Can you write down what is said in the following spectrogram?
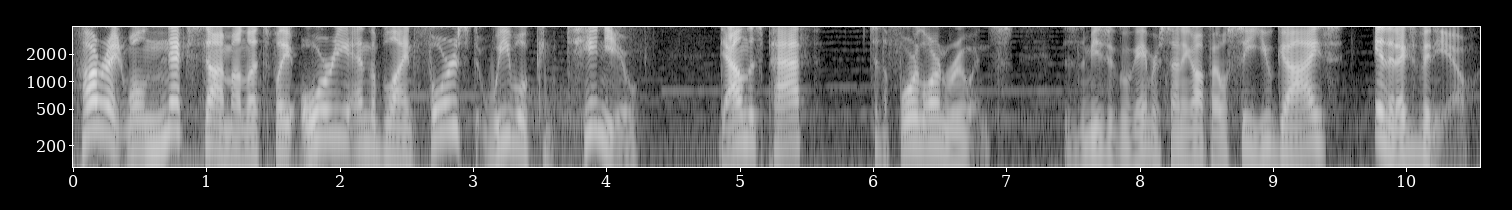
Alright, well next time on Let's Play Ori and the Blind Forest, we will continue down this path to the Forlorn Ruins. This is the Musical Gamer signing off. I will see you guys in the next video.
